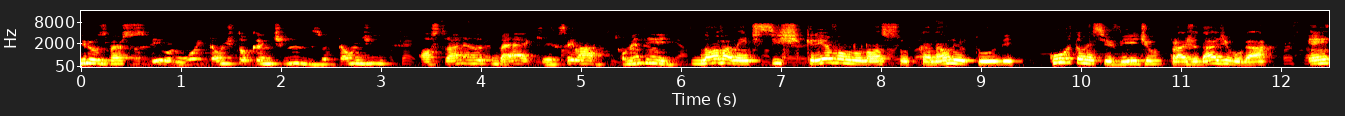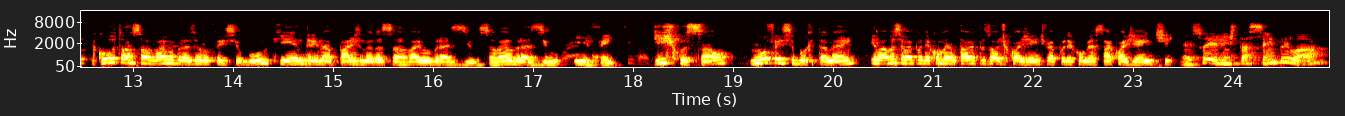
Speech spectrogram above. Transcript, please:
Heroes vs Villain, ou então de Tocantins, ou então de Australian Outback, sei lá. Comentem aí. Novamente, se inscrevam no nosso canal no YouTube, curtam esse vídeo para ajudar a divulgar. Em, curtam a Survival Brasil no Facebook e entrem na página da Survival Brasil, Survival Brasil IFEM. Discussão no Facebook também. E lá você vai poder comentar o episódio com a gente, vai poder conversar com a gente. É isso aí, a gente tá sempre lá.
